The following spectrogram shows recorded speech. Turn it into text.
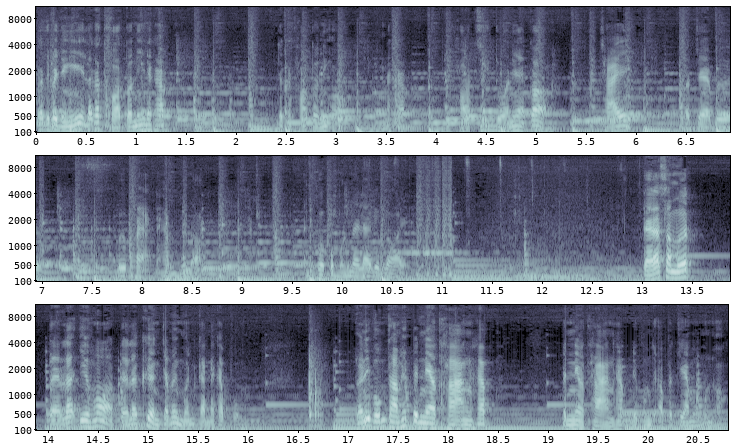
ก็จะเป็นอย่างนี้ แล้วก็ถอดตัวนี้นะครับ แล้วก็ถอดตัวนี้ออก ตัวเนี้ก็ใช้ประแจเบอร์เบอร์แปดนะครับหมุนออกอันนี้พวกก็หมุนไปแล้วเรียบร้อย แต่ละสมมติแต่ละยี่ห้อ แต่ละเครื่องจะไม่เหมือนกันนะครับผมตอนนี้ผมทำให้เป็นแนวทางครับ เป็นแนวทางครับเดี๋ยวผมจะเอาประแจมาหมุนออก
